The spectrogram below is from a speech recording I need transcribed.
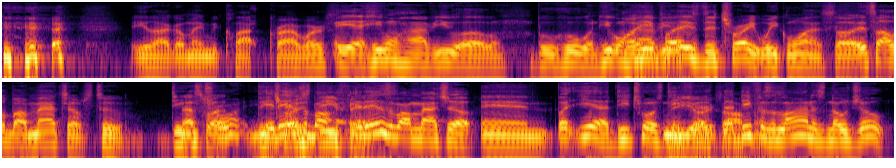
Eli gonna make me cry, cry worse. yeah, he gonna have you uh boo hoo, and he gonna Well, he plays Detroit week one, so it's all about matchups too. you That's Detroit. what it Detroit's is about defense. it is about matchup. and But yeah, Detroit's New defense. York's that defensive line is no joke.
